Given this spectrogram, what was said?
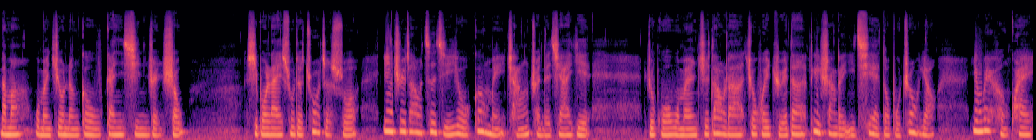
那么我们就能够甘心忍受。希伯来书的作者说：“并知道自己有更美长存的家业。”如果我们知道了，就会觉得地上的一切都不重要，因为很快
